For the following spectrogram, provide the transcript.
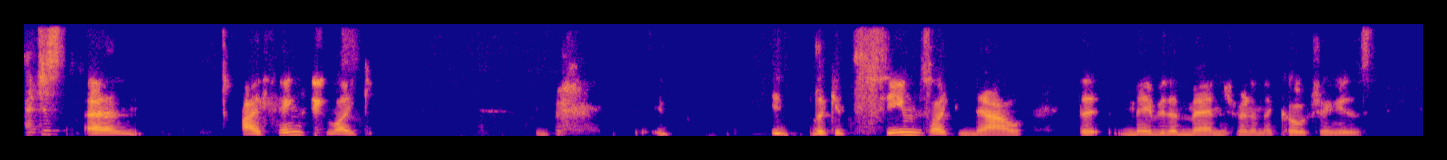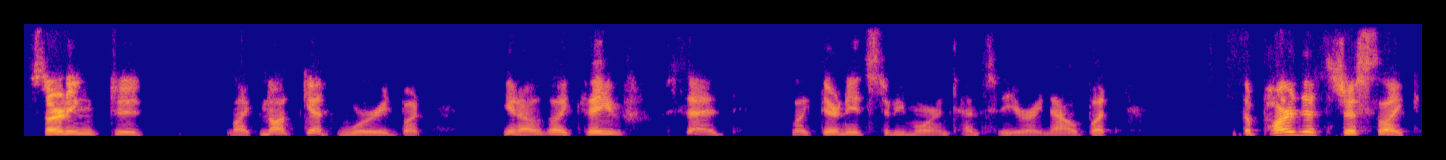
I just And I think like it, it like it seems like now that maybe the management and the coaching is starting to like not get worried, but you know, like they've said like there needs to be more intensity right now. But the part that's just like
